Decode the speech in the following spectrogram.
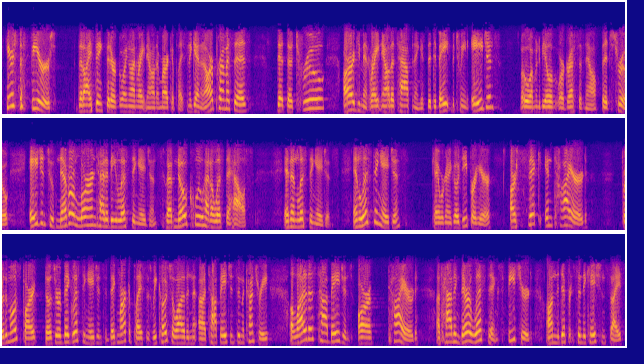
here's the fears that I think that are going on right now in the marketplace. And again, and our premise is that the true argument right now that's happening is the debate between agents. Oh, I'm going to be a little more aggressive now, but it's true. Agents who've never learned how to be listing agents, who have no clue how to list a house, and then listing agents. And listing agents, okay, we're going to go deeper here, are sick and tired for the most part, those are big listing agents in big marketplaces. We coach a lot of the uh, top agents in the country. A lot of those top agents are tired of having their listings featured on the different syndication sites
